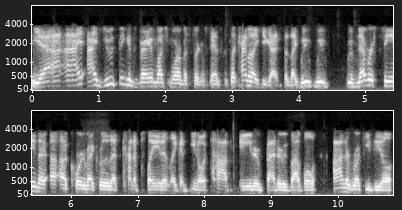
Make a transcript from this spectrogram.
Yeah, I, I do think it's very much more of a circumstance. It's like, kind of like you guys said. Like we've we've we've never seen a, a quarterback really that's kind of played at like a you know a top eight or better level on a rookie deal,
